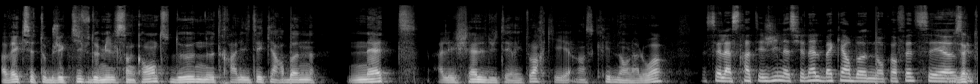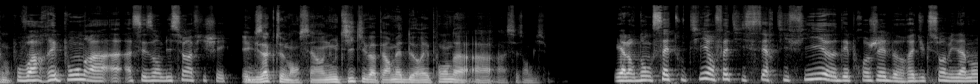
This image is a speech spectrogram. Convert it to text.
avec cet objectif 2050 de neutralité carbone nette à l'échelle du territoire qui est inscrite dans la loi. C'est la stratégie nationale bas carbone. Donc en fait, c'est euh, pour pouvoir répondre à, à, ces ambitions affichées. Exactement. C'est un outil qui va permettre de répondre à, à ces ambitions. Et alors donc cet outil, en fait, il certifie euh, des projets de réduction évidemment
